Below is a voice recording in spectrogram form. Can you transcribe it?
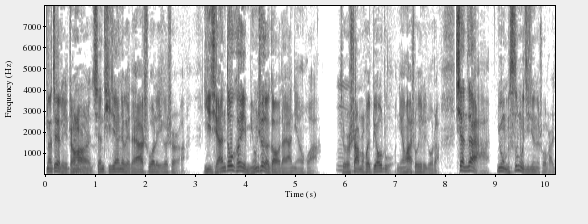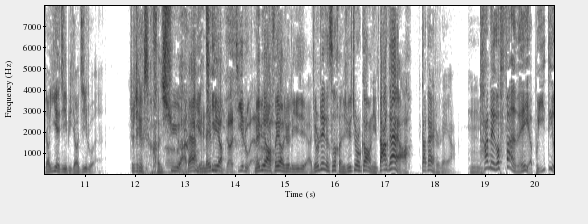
那这里正好先提前就给大家说了一个事儿啊，以前都可以明确的告诉大家年化，嗯。就是上面会标注年化收益率多少。现在啊，用我们私募基金的说法叫业绩比较基准，就这个词很虚啊，大家没必要比较基准啊，没必要非要去理解，就是这个词很虚，就是告诉你大概啊，大概是这样。嗯，它那个范围也不一定，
